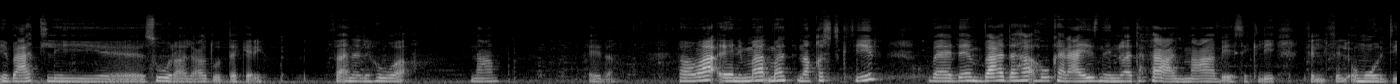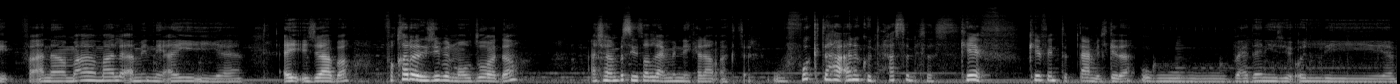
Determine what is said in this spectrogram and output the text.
يبعث لي صورة لعضو الذكري فأنا اللي هو نعم. إيه ده؟ فما يعني ما ما تناقشت كتير. بعدين بعدها هو كان عايزني إنه أتفاعل معاه بيسكلي في, في الأمور دي. فأنا ما ما لقى مني أي أي إجابة. فقرر يجيب الموضوع ده عشان بس يطلع مني كلام أكتر. وفي وقتها أنا كنت حاسه كيف؟ كيف انت بتعمل كده؟ وبعدين يجي يقول لي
